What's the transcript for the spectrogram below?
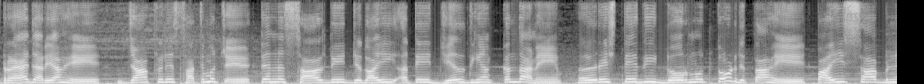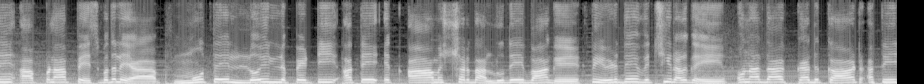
ਡਰਾਇਆ ਜਾ ਰਿਹਾ ਹੈ ਜਾਂ ਫਿਰ ਸੱਚਮੁੱਚ 3 ਸਾਲ ਦੀ ਜੁਦਾਈ ਅਤੇ ਜੇਲ੍ਹ ਦੀਆਂ ਕੰਧਾਂ ਨੇ ਰਿਸ਼ਤੇ ਦੀ ਡੋਰ ਨੂੰ ਤੋੜ ਦਿੱਤਾ ਹੈ। ਭਾਈ ਸਾਹਿਬ ਨੇ ਆਪਣਾ ਭੇਸ ਬਦਲਿਆ। ਮੂੰਹ ਤੇ ਲੋਈ ਲਪੇਟੀ ਅਤੇ ਇੱਕ ਆਮ ਸ਼ਰਧਾਲੂ ਦੇ ਵਾਂਗ ਭੀੜ ਦੇ ਵਿੱਚ ਹੀ ਰਲ ਗਏ। ਉਹਨਾਂ ਦਾ ਕਦ ਕਾਠ ਅਤੇ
